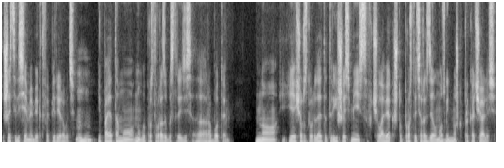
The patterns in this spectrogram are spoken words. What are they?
6 или 7 объектов оперировать. Мгм. И поэтому ну, мы просто в разы быстрее здесь э, работаем. Но я еще раз говорю, да, это 3-6 месяцев у человека, чтобы просто эти разделы мозга немножко прокачались.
